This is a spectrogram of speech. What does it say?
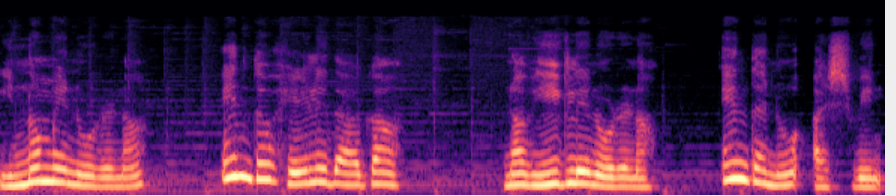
ಇನ್ನೊಮ್ಮೆ ನೋಡೋಣ ಎಂದು ಹೇಳಿದಾಗ ನಾವು ಈಗಲೇ ನೋಡೋಣ ಎಂದನು ಅಶ್ವಿನ್.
